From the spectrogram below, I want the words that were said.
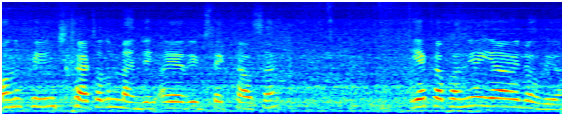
Onun pilini çıkartalım bence ayarı yüksek kalsın. Ya kapanıyor ya öyle oluyor.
